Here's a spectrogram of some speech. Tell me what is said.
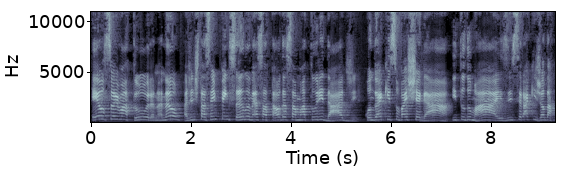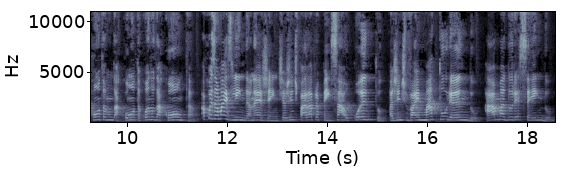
Eu sou imatura, não é não? A gente tá sempre pensando nessa tal dessa maturidade. Quando é que isso vai chegar e tudo mais? E será que já dá conta ou não dá conta? Quando dá conta? A coisa mais linda, né, gente? A gente parar para pensar o quanto a gente vai maturando, amadurecendo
